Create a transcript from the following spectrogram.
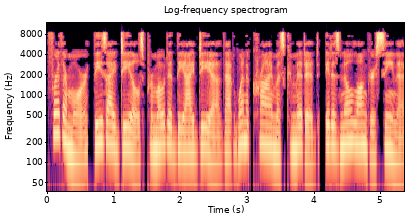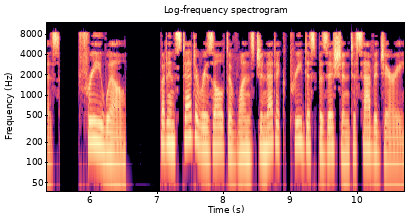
Furthermore, these ideals promoted the idea that when a crime is committed, it is no longer seen as free will, but instead a result of one's genetic predisposition to savagery.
